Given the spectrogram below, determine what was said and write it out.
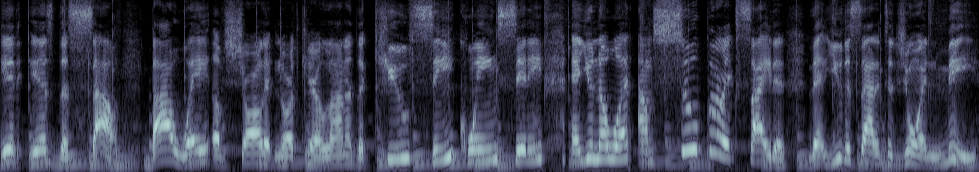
It is the South. By way of Charlotte, North Carolina, the QC Queen City. And you know what? I'm super excited that you decided to join me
